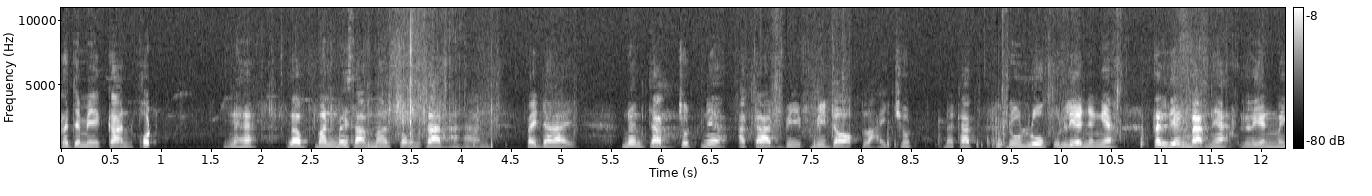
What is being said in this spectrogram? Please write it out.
ก็จะมีอาการหดนะฮะแล้วมันไม่สามารถส่งธาตุอาหารไปได้ เนื่องจากชุดเนี้ยอากาศบีบมีดอกหลายชุดนะครับ ดูลูกทุเรียนอย่างเงี้ยถ้าเลี้ยงแบบเนี้ยเลี้ยงไม่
